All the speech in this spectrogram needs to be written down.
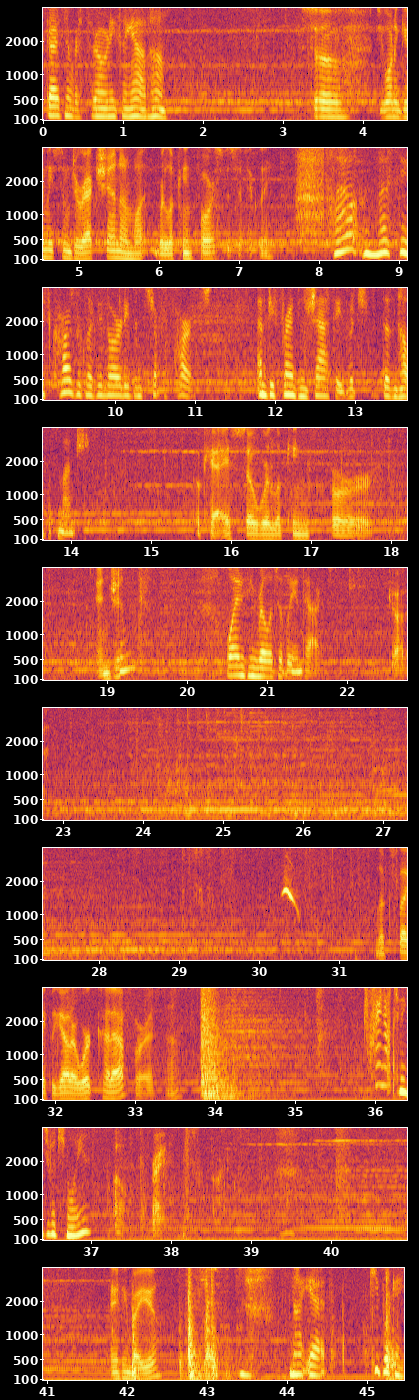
These guys never throw anything out, huh? So, do you want to give me some direction on what we're looking for specifically? Well, most of these cars look like they've already been stripped for parts. Just empty frames and chassis, which doesn't help us much. Okay, so we're looking for engines? Well, anything relatively intact. Got it. Looks like we got our work cut out for us, huh? Try not to make too much noise. Oh, right. Anything by you? Not yet. Keep looking.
